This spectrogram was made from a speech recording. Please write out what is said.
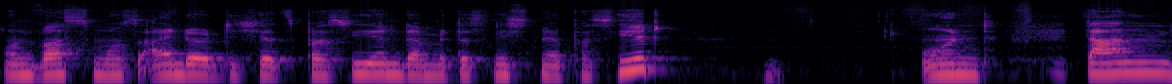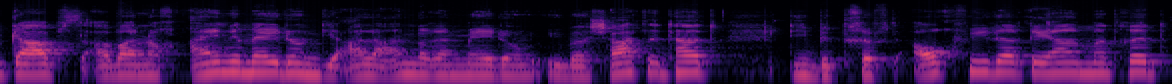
und was muss eindeutig jetzt passieren, damit das nicht mehr passiert. Und dann gab es aber noch eine Meldung, die alle anderen Meldungen überschattet hat. Die betrifft auch wieder Real Madrid.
